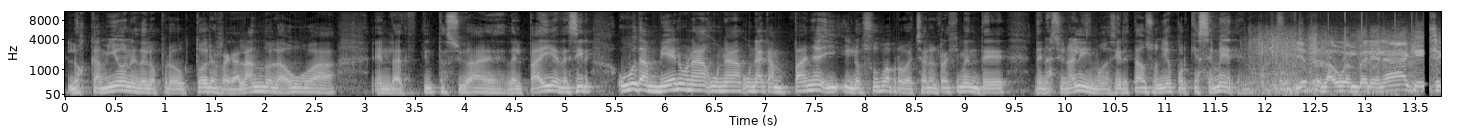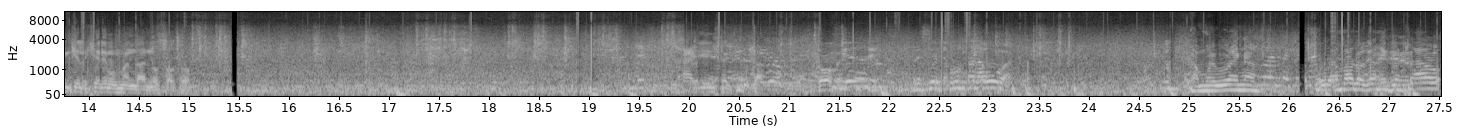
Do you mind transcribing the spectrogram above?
los camiones de los productores regalando la uva en las distintas ciudades del país. Es decir, hubo también una, una, una campaña y, y, lo supo aprovechar el régimen de, de, nacionalismo, es decir, Estados Unidos, ¿por qué se meten? Y esta es la uva envenenada que dicen que les queremos mandar nosotros. Aquí dice que está. Tome. Presidente, ¿cómo está la uva? Está muy buena. Lo lo que han encontrado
